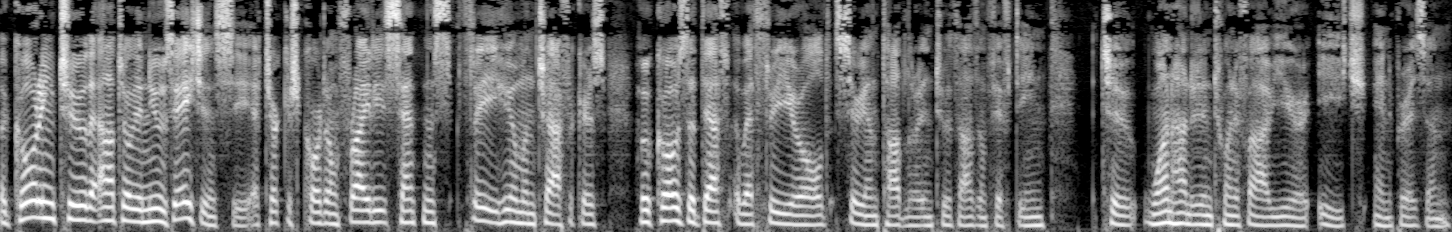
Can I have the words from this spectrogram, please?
According to the Anatolia News Agency, a Turkish court on Friday sentenced three human traffickers who caused the death of a three-year-old Syrian toddler in 2015 to 125 years each in prison.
